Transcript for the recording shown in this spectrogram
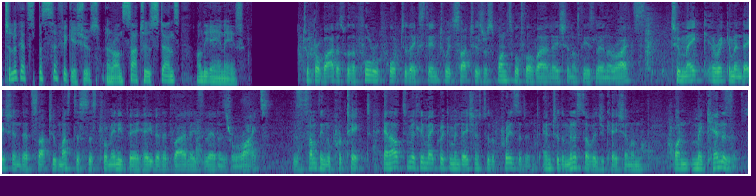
to look at specific issues around SADTU's stance on the ANAs to provide us with a full report to the extent to which SADTU is responsible for a violation of these learner rights, to make a recommendation that SADTU must desist from any behavior that violates learners' rights, is something to protect, and ultimately make recommendations to the President and to the Minister of Education on, on mechanisms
